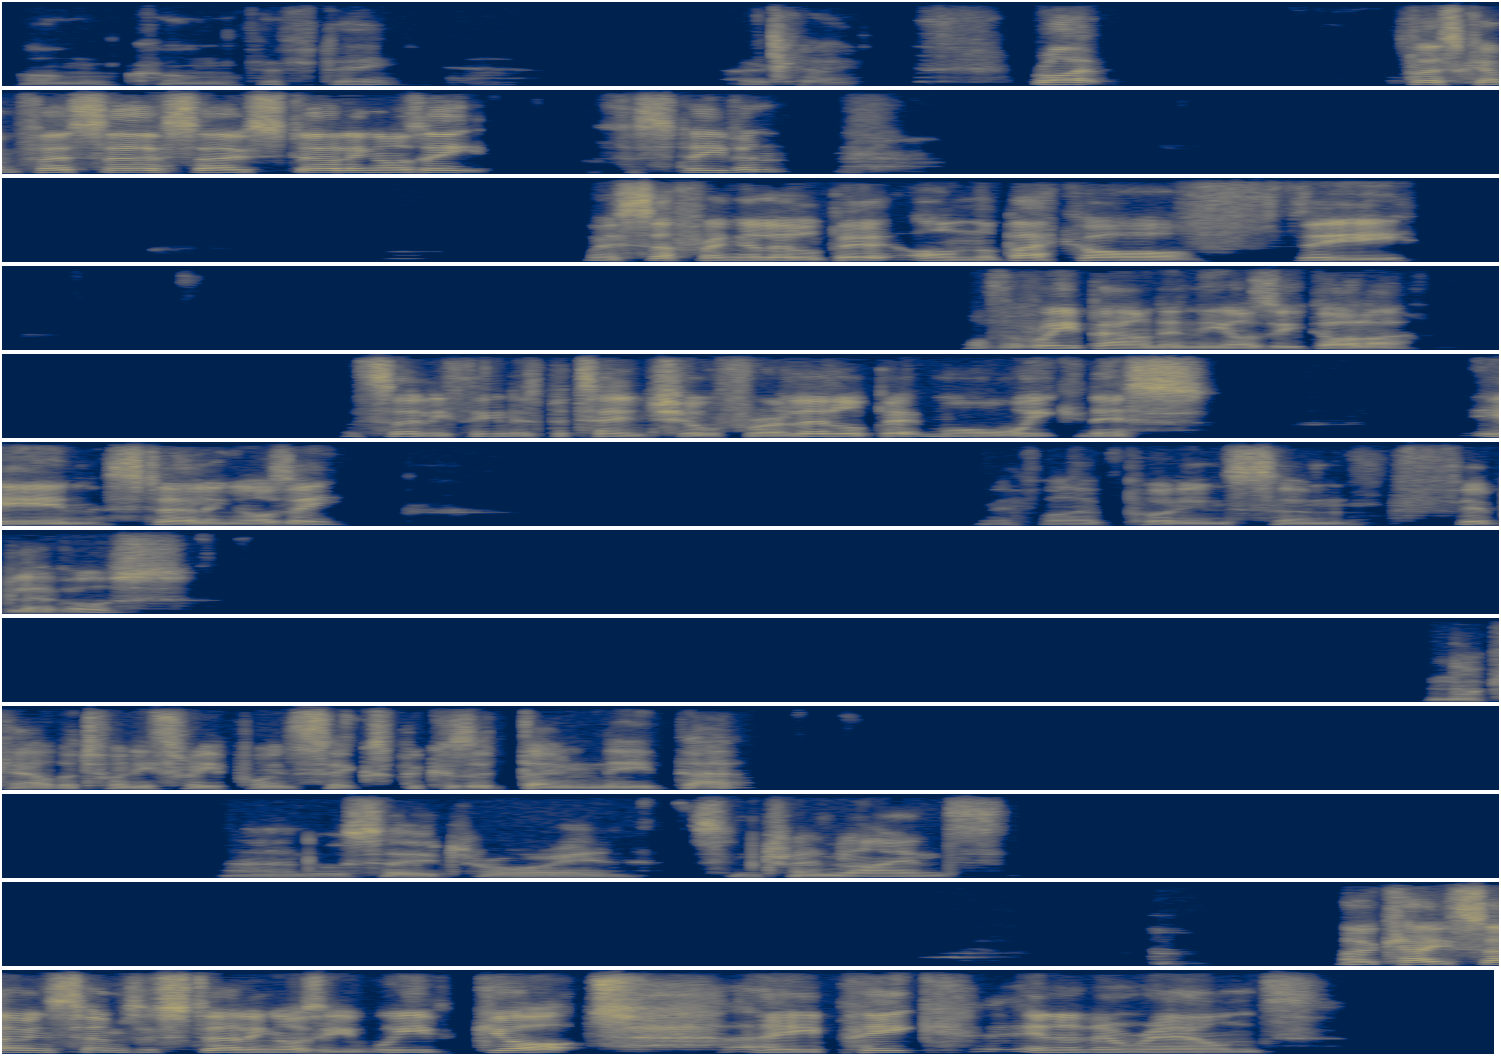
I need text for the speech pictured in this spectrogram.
Hong Kong 50. Okay. Right. First come, first serve. So sterling Aussie for Stephen. We're suffering a little bit on the back of the of the rebound in the Aussie dollar. I certainly think there's potential for a little bit more weakness in sterling Aussie. if I put in some fib levels, knock out the 23.6 because I don't need that. And also draw in some trend lines. Okay, so in terms of sterling Aussie, we've got a peak in and around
